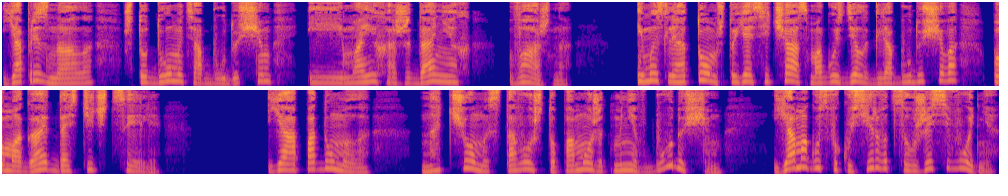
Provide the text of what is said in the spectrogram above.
Я признала, что думать о будущем и моих ожиданиях важно. И мысли о том, что я сейчас могу сделать для будущего, помогают достичь цели. Я подумала, на чем из того, что поможет мне в будущем, я могу сфокусироваться уже сегодня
